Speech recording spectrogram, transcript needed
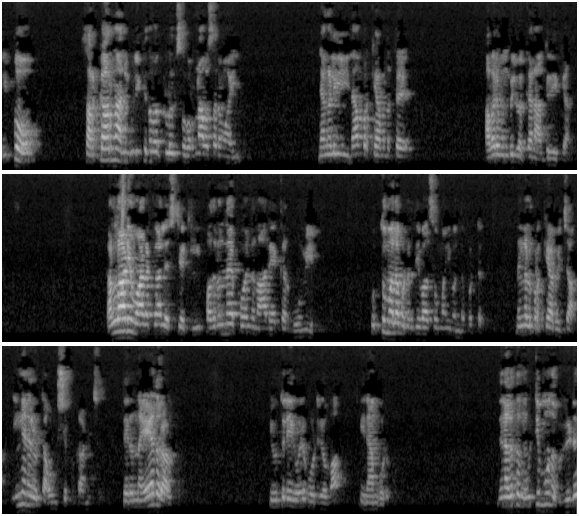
ഇപ്പോ സർക്കാരിനെ അനുകൂലിക്കുന്നവർക്കുള്ള ഒരു സുവർണാവസരമായി ഞങ്ങൾ ഈ ഇനാം പ്രഖ്യാപനത്തെ അവരെ മുമ്പിൽ വെക്കാൻ ആഗ്രഹിക്കുകയാണ്. കള്ളാടി വാഴക്കാൽ എസ്റ്റേറ്റിൽ പതിനൊന്ന് പോയിന്റ് നാല് ഏക്കർ ഭൂമിയിൽ പുത്തുമല പുനരധിവാസവുമായി ബന്ധപ്പെട്ട് നിങ്ങൾ പ്രഖ്യാപിച്ച ഇങ്ങനെ ഒരു ടൗൺഷിപ്പ് കാണിച്ചു തരുന്ന ഏതൊരാൾക്കും യൂത്ത് ലീഗ് ഒരു കോടി രൂപ ഇനാം കൊടുക്കും. ഇതിനകത്ത് നൂറ്റിമൂന്ന് വീട്.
